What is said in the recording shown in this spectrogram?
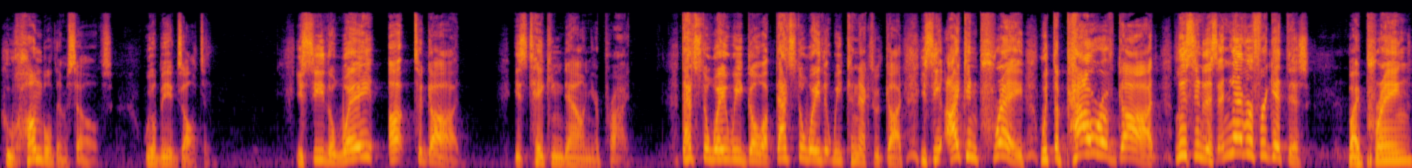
who humble themselves will be exalted. You see, the way up to God is taking down your pride. That's the way we go up. That's the way that we connect with God. You see, I can pray with the power of God. Listen to this and never forget this by praying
